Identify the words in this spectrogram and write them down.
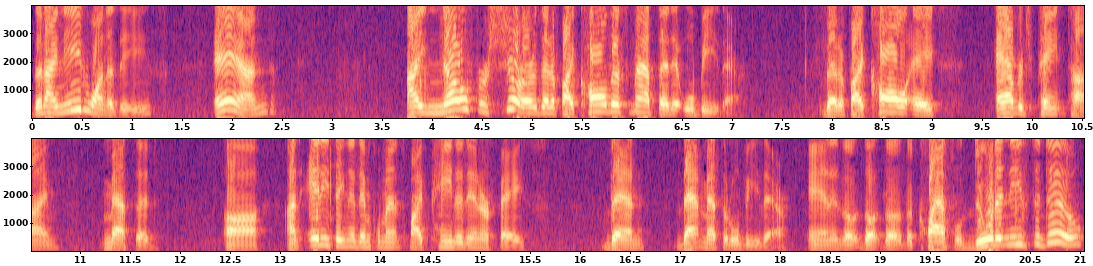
that I need one of these, and I know for sure that if I call this method, it will be there. That if I call a average paint time method, uh, on anything that implements my painted interface, then that method will be there. And the, the, the, the, class will do what it needs to do.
